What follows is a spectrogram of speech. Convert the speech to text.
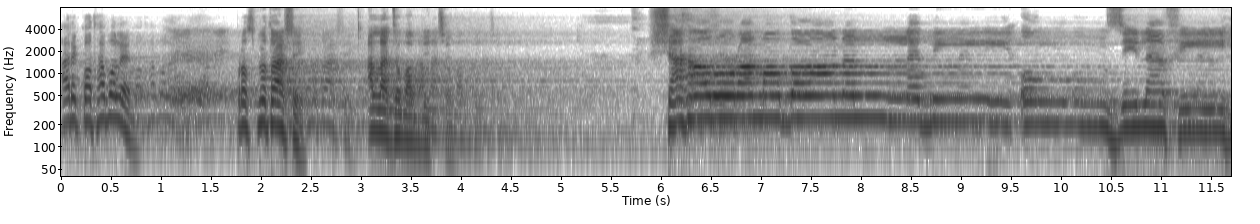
আরে কথা বলেন প্রশ্ন তো আসে আল্লাহ জবাব দিচ্ছেন شهر رمضان الذي أنزل فيه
